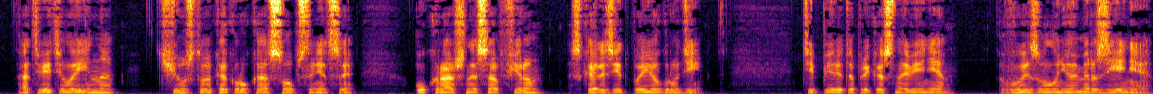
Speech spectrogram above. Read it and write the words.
— ответила Инна, чувствуя, как рука собственницы, украшенная сапфиром, скользит по ее груди. Теперь это прикосновение вызвало у нее омерзение,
